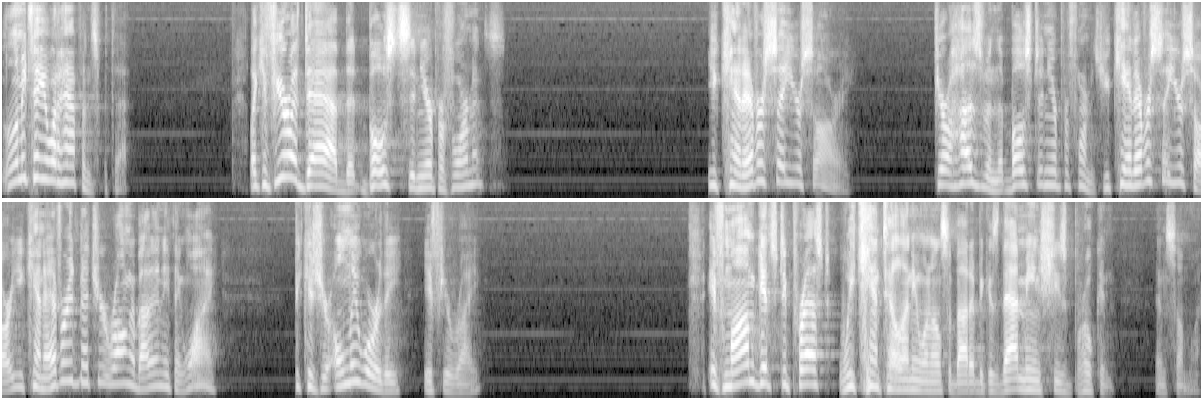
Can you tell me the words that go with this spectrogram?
let me tell you what happens with that. Like if you're a dad that boasts in your performance, you can't ever say you're sorry. If you're a husband that boasts in your performance, you can't ever say you're sorry. You can't ever admit you're wrong about anything. Why? Because you're only worthy if you're right. If mom gets depressed, we can't tell anyone else about it because that means she's broken in some way.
